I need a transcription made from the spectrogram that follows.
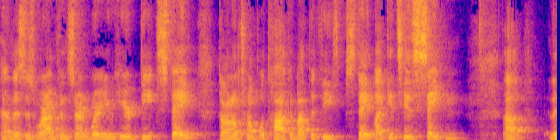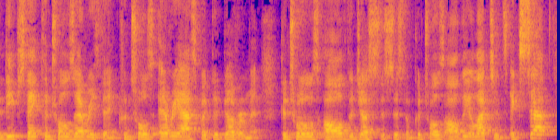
and this is where I'm concerned, where you hear deep state. Donald Trump will talk about the deep state like it's his Satan. Uh, the deep state controls everything, controls every aspect of government, controls all of the justice system, controls all the elections, except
